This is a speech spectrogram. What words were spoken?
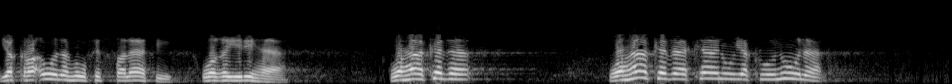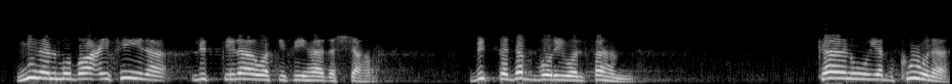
يقرؤونه في الصلاة وغيرها. وهكذا وهكذا كانوا يكونون من المضاعفين للتلاوة في هذا الشهر بالتدبر والفهم. كانوا يبكون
